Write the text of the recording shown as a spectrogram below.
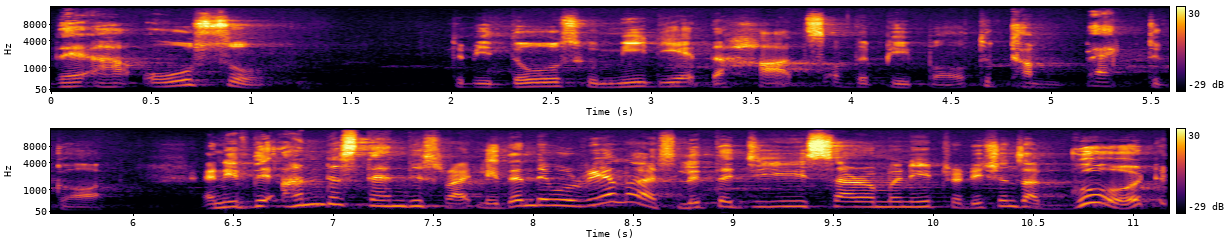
They are also to be those who mediate the hearts of the people to come back to God. And if they understand this rightly, then they will realize liturgy, ceremony, traditions are good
